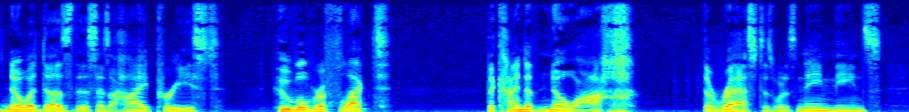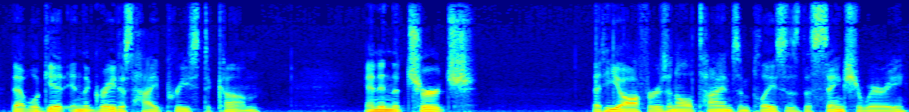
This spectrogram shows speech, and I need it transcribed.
Noah does this as a high priest who will reflect the kind of Noach, the rest is what his name means, that will get in the greatest high priest to come. And in the church that he offers in all times and places, the sanctuary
